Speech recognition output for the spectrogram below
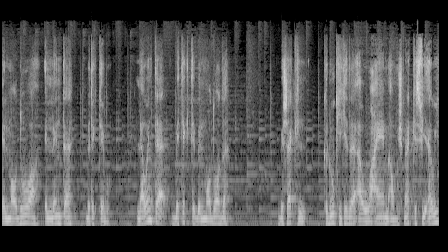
الموضوع اللي أنت بتكتبه. لو أنت بتكتب الموضوع ده بشكل كروكي كده أو عام أو مش مركز فيه قوي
